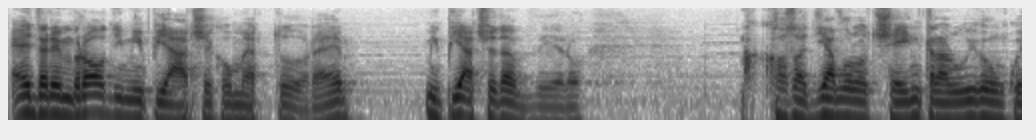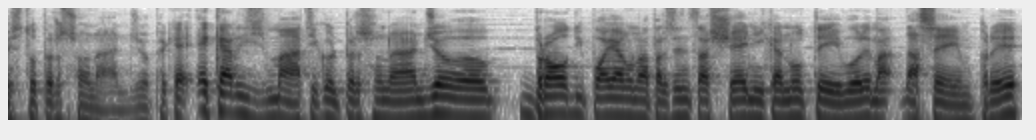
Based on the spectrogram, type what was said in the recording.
Adrian Brody mi piace come attore, eh? mi piace davvero. Ma cosa diavolo c'entra lui con questo personaggio? Perché è carismatico il personaggio, Brody poi ha una presenza scenica notevole, ma da sempre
